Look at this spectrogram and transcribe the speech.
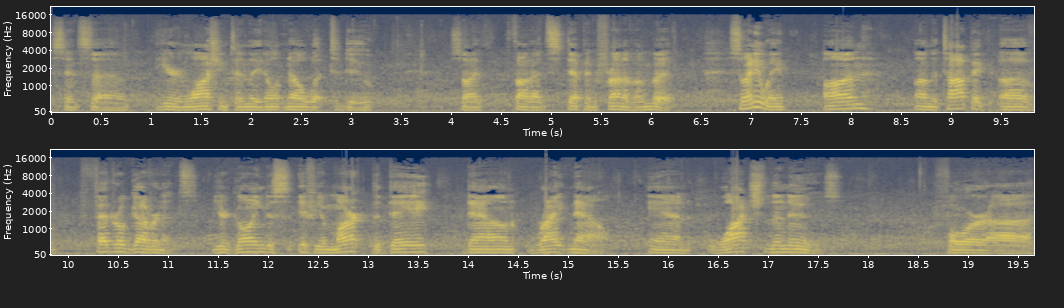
since uh, here in Washington they don't know what to do. So I thought I'd step in front of them. But so anyway, on on the topic of federal governance, you're going to if you mark the day down right now and watch the news for uh,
